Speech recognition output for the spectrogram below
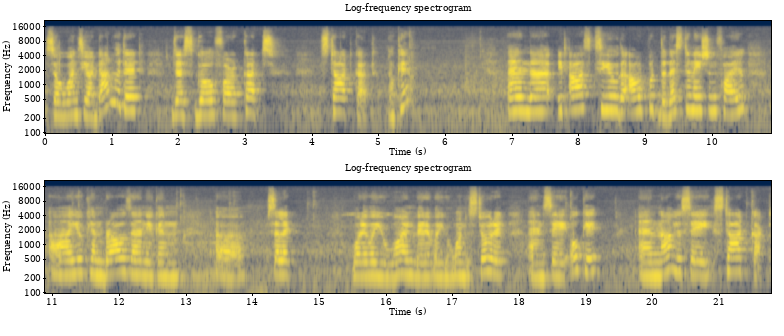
So once you are done with it just go for cut start cut okay? And uh, it asks you the output the destination file. Uh, you can browse and you can uh, select whatever you want wherever you want to store it and say okay. And now you say start cut.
